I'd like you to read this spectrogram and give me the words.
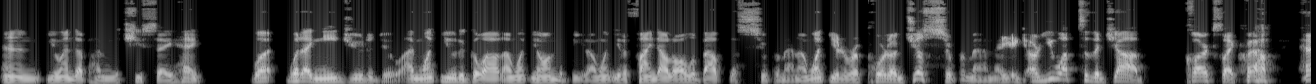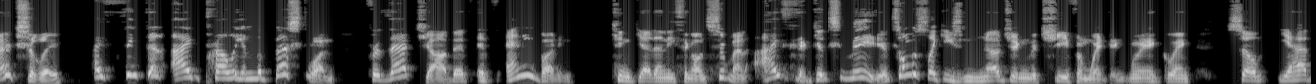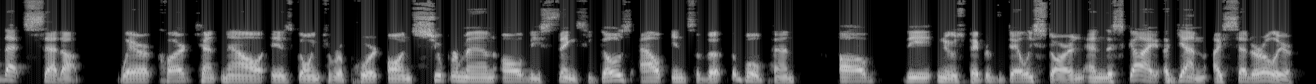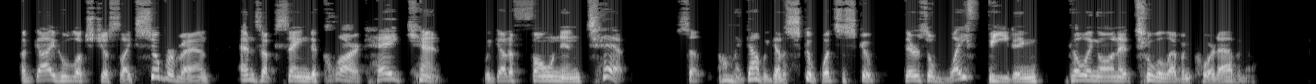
And you end up having the chief say, Hey, what, what I need you to do, I want you to go out. I want you on the beat. I want you to find out all about this Superman. I want you to report on just Superman. Are you up to the job? Clark's like, well, actually, I think that I probably am the best one for that job. If, if anybody can get anything on Superman, I think it's me. It's almost like he's nudging the chief and winking, wink, wink. So you have that set up where Clark Kent now is going to report on Superman, all these things. He goes out into the, the bullpen of the newspaper, the Daily Star, and, and this guy, again, I said earlier, a guy who looks just like Superman ends up saying to Clark, Hey, Kent, we got a phone in tip. So, oh my God, we got a scoop. What's the scoop? There's a wife beating going on at 211 Court Avenue.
